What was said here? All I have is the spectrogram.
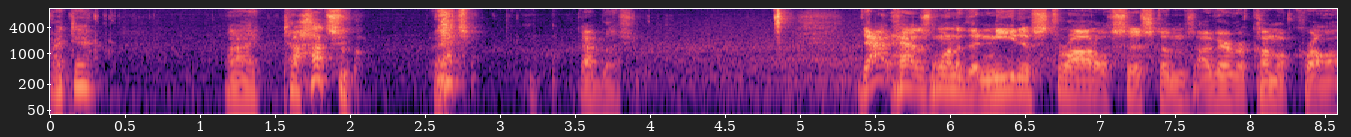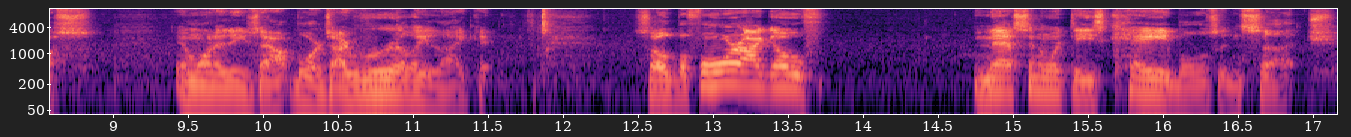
Right there. My Tohatsu. God bless you. That has one of the neatest throttle systems I've ever come across in one of these outboards. I really like it. So before I go messing with these cables and such,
